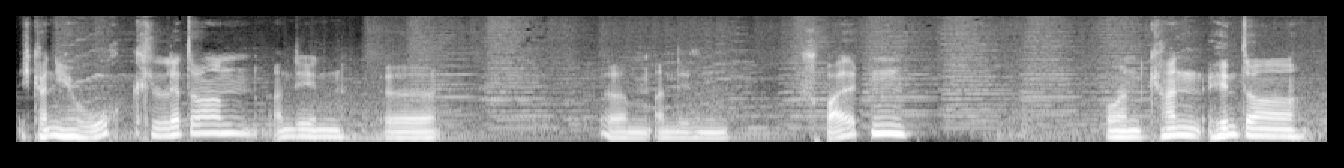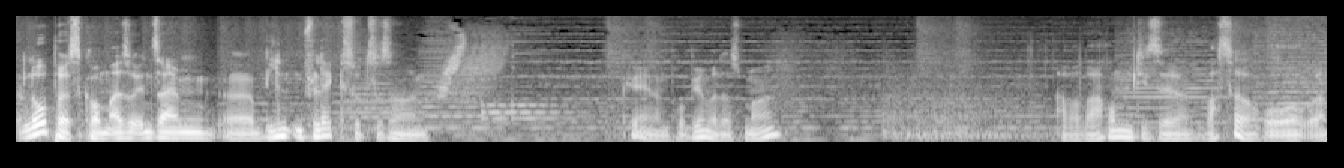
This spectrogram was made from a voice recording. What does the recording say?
Ich kann hier hochklettern an den... Äh, ähm, an diesen Spalten und kann hinter Lopez kommen, also in seinem äh, blinden Fleck sozusagen. Okay, dann probieren wir das mal. Aber warum diese Wasserrohre?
